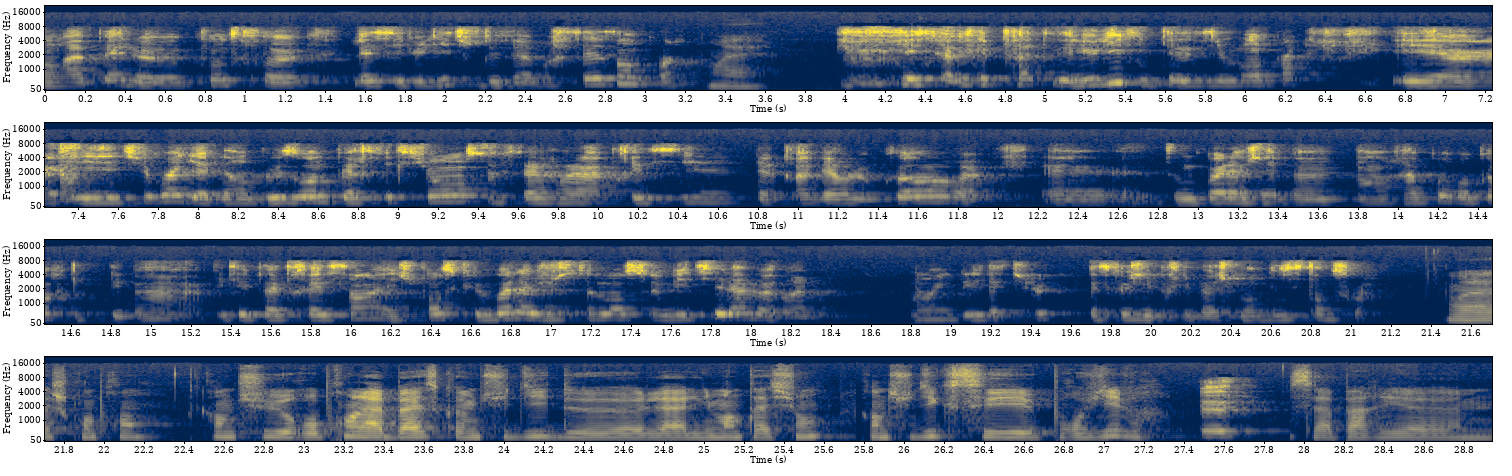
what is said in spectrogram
m'en rappelle, contre la cellulite, je devais avoir 16 ans, quoi. Ouais. et j'avais pas de cellulite ou quasiment pas. Et, euh, et tu vois, il y avait un besoin de perfection, se faire apprécier à travers le corps. Euh, donc voilà, j'avais un, rapport au corps qui n'était pas, était pas très sain. Et je pense que voilà, justement, ce métier-là m'a vraiment aidé là-dessus parce que j'ai pris vachement de distance. Ouais. Ouais, je comprends. Quand tu reprends la base, comme tu dis, de l'alimentation, quand tu dis que c'est pour vivre, mm. ça, paraît, euh,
